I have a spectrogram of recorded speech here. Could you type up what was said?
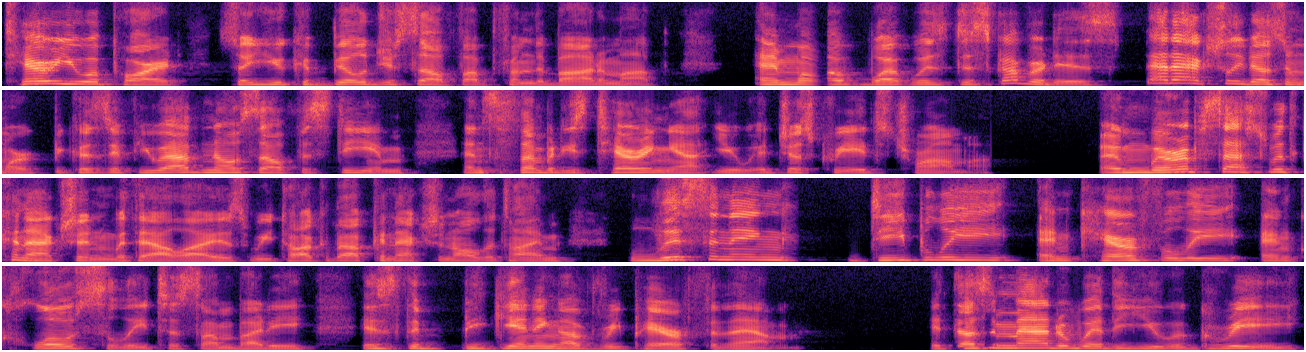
tear you apart so you could build yourself up from the bottom up. And what, what was discovered is that actually doesn't work because if you have no self esteem and somebody's tearing at you, it just creates trauma. And we're obsessed with connection with allies. We talk about connection all the time. Listening deeply and carefully and closely to somebody is the beginning of repair for them. It doesn't matter whether you agree,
